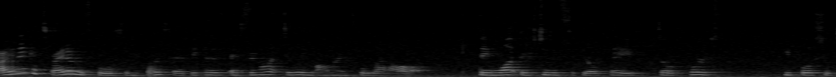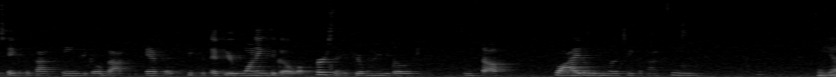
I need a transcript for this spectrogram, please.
i think it's right of the schools to enforce it because if they're not doing online school at all they want their students to feel safe so of course people should take the vaccine to go back to campus because if you're wanting to go a person if you're wanting to go and stuff why don't you want to take the vaccine? Yeah.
